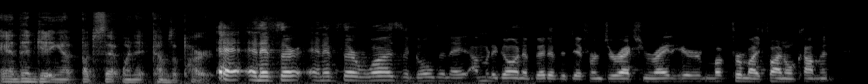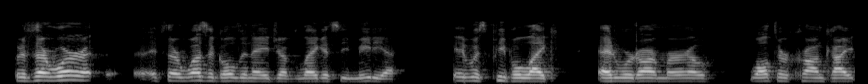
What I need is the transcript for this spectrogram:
and then getting upset when it comes apart. And if there and if there was a golden age, I'm going to go in a bit of a different direction right here for my final comment. But if there were if there was a golden age of legacy media, it was people like Edward R. Murrow, Walter Cronkite,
